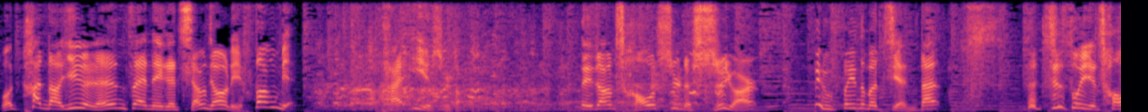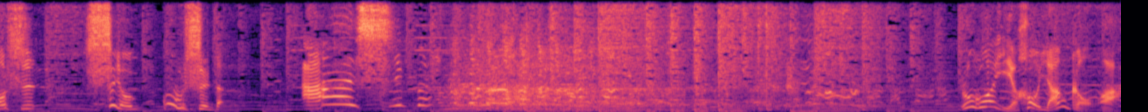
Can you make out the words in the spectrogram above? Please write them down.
我看到一个人在那个墙角里方便，才意识到那张潮湿的十元并非那么简单。它之所以潮湿，是有故事的。啊，媳妇。如果以后养狗啊，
